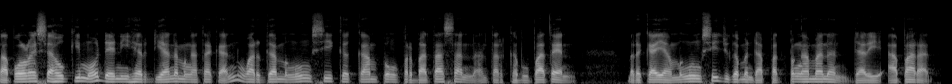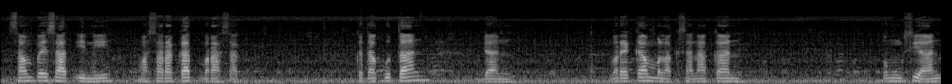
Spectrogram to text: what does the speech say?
Kapolres Yahukimo, Denny Herdiana mengatakan warga mengungsi ke kampung perbatasan antar kabupaten. Mereka yang mengungsi juga mendapat pengamanan dari aparat. Sampai saat ini masyarakat merasa ketakutan dan mereka melaksanakan pengungsian,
